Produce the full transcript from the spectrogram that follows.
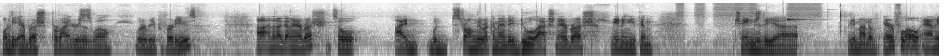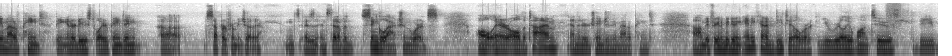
one of the airbrush providers as well whatever you prefer to use. Uh, and then I've got my airbrush. So I would strongly recommend a dual action airbrush, meaning you can change the, uh, the amount of airflow and the amount of paint being introduced while you're painting uh, separate from each other. Instead of a single action where it's all air all the time and then you're changing the amount of paint. Um, if you're going to be doing any kind of detail work, you really want to be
